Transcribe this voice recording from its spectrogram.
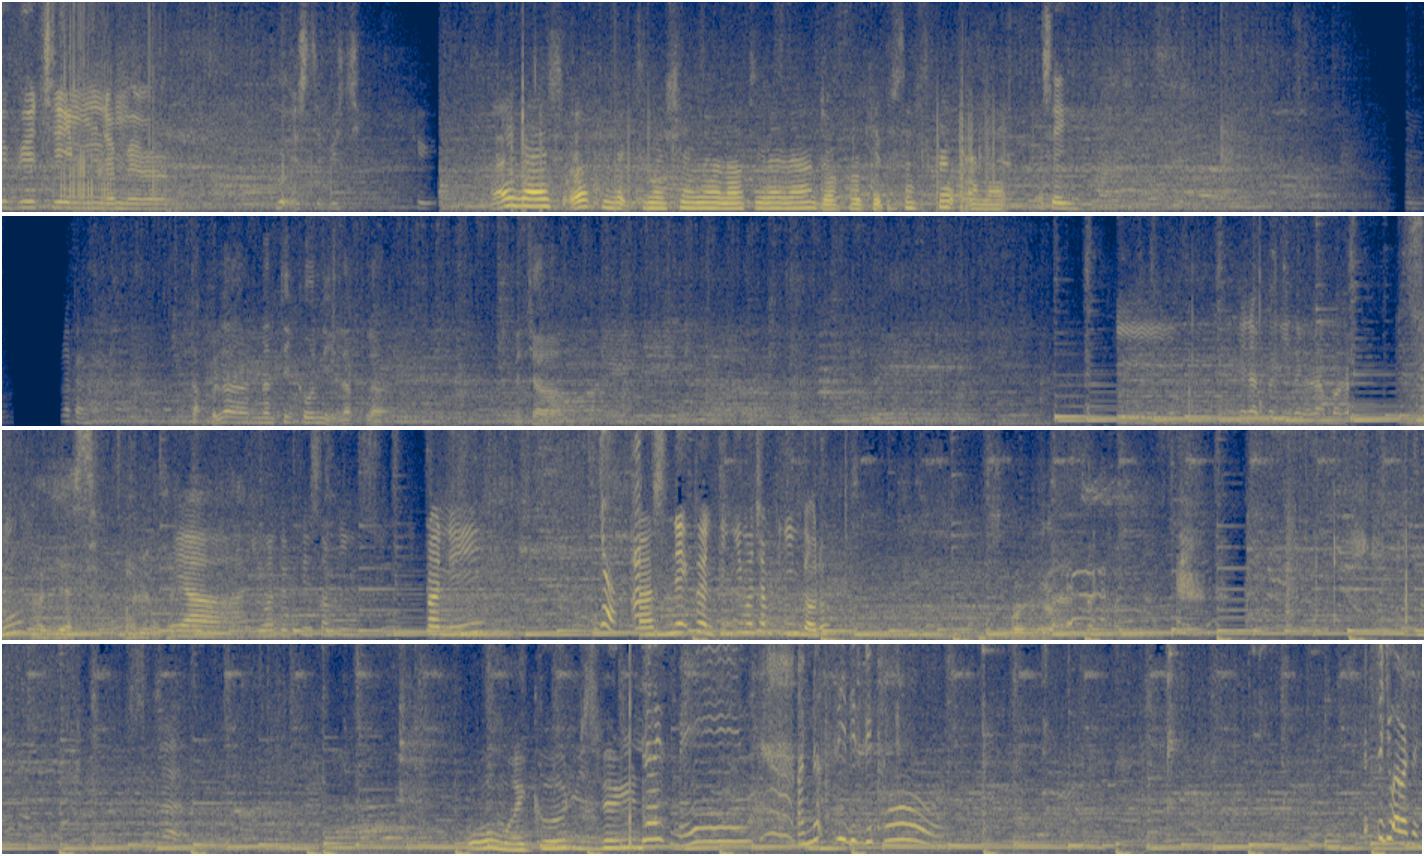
The beauty in the mirror. Who is the beauty? Hi guys, welcome back to my channel now to now. Don't forget to subscribe and like. See. Tak apalah, nanti kau ni lah pula. Macam hmm, ah, yes, yeah, you want to feel something funny? je. Uh, ah, snake tu kan tinggi macam tinggi kau tu. Oh my god, it's very nice. Yes, I'm not seeing it before. Let's see what I think.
